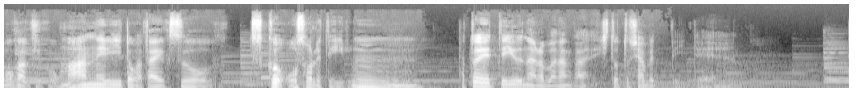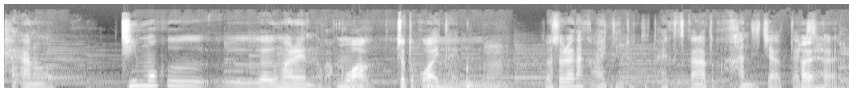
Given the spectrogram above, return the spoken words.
僕は結構マンネリとか退屈をすごい恐れている、うん。例えて言うならばなんか人と喋っていてたあの沈黙が生まれるのが怖、うん。ちょっと怖いタイプ、うんでもそれはなんか相手にとって退屈かなとか感じちゃったりする。から、はいはい。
